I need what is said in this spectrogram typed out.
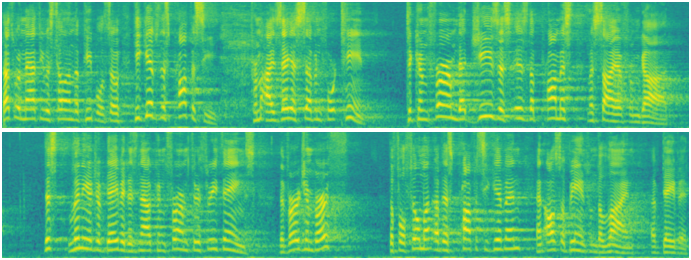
That's what Matthew was telling the people. So he gives this prophecy from Isaiah 7:14 to confirm that Jesus is the promised Messiah from God. This lineage of David is now confirmed through three things the virgin birth, the fulfillment of this prophecy given, and also being from the line of David.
